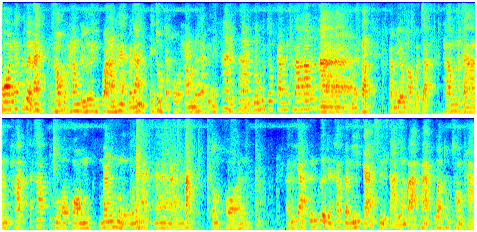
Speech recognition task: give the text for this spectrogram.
ออนนะเพื่อนๆอะเราก็ทำกันเลยดีกว่านะฮะวันนี้ไอ้โจกจะขอทำแล้วฮะเป็นไงอะมามาดูพี่โจกกันนะครับ อ่านะครับกับเดียวเขาก็จะทำการพัดนะครับ ตัวของมันหมูนะฮะอ่านะครับต้องขอ อนุญาตเพื่อนๆนะครับ วันนี้การสื่อสารลำบากมากเพราะว่าทุกช่องทาง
